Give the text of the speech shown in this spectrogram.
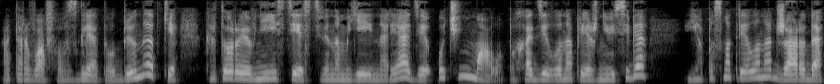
Оторвав взгляд от брюнетки, которая в неестественном ей наряде очень мало походила на прежнюю себя, я посмотрела на Джареда,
